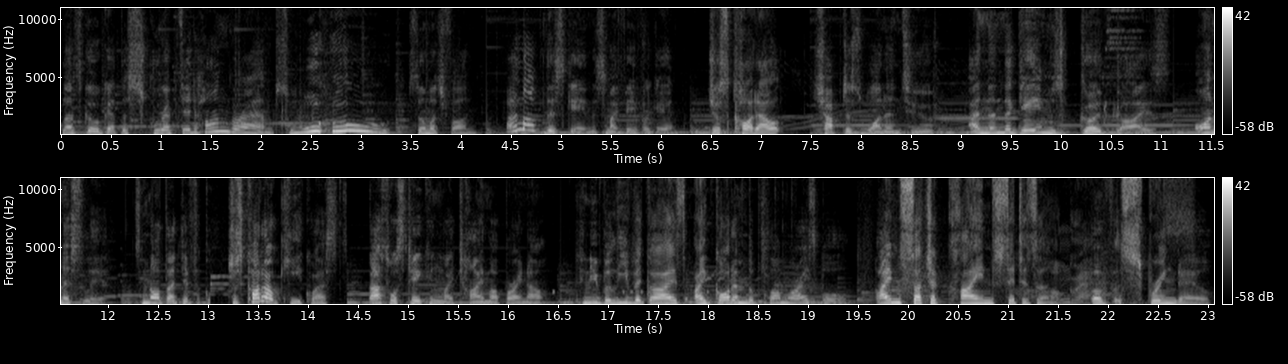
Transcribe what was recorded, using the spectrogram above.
let's go get the scripted Hungramps. Woohoo! So much fun. I love this game, this is my favorite game. Just cut out chapters 1 and 2, and then the game's good guys. Honestly, it's not that difficult. Just cut out key quests. That's what's taking my time up right now. Can you believe it, guys? I got him the plum rice ball. I'm such a kind citizen of Springdale.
